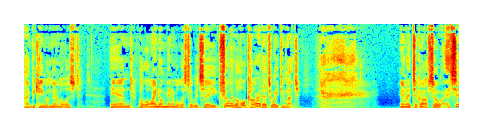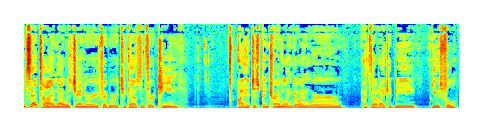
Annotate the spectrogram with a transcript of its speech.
I became a minimalist. And although I know minimalists, I would say filling a whole car, that's way too much. And I took off. So since that time, that was January, February 2013, I had just been traveling, going where I thought I could be useful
